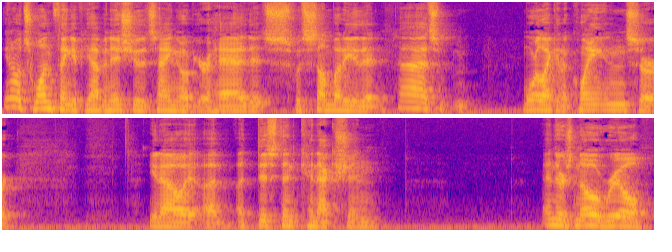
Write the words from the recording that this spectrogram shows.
You know, it's one thing if you have an issue that's hanging over your head, it's with somebody that, ah, it's more like an acquaintance or, you know, a, a distant connection. And there's no real,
